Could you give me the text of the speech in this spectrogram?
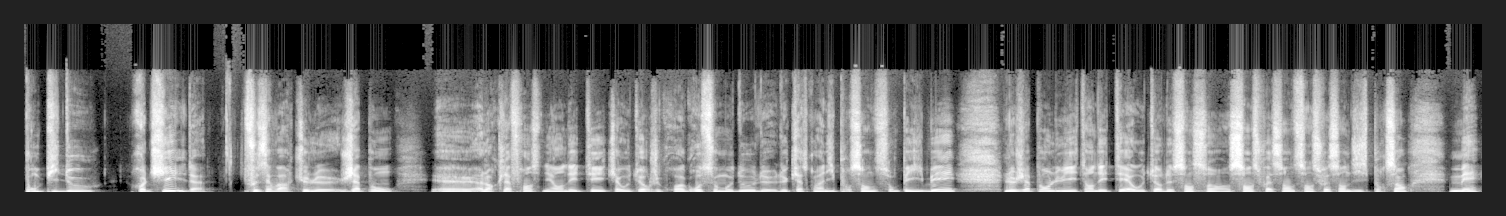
Pompidou-Rothschild, il faut savoir que le Japon, euh, alors que la France n'est endettée qu'à hauteur, je crois, grosso modo, de, 90% de son PIB, le Japon, lui, est endetté à hauteur de 160-170%, mais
